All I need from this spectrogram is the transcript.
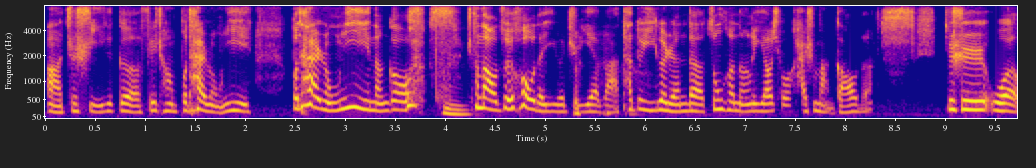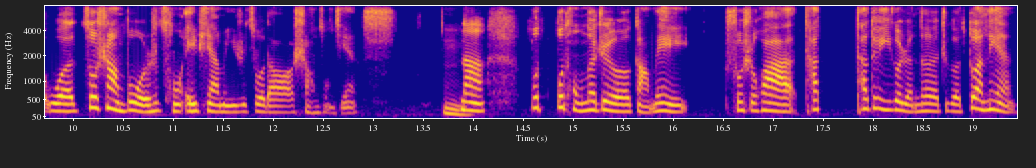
啊，这是一个非常不太容易、不太容易能够 撑到最后的一个职业吧。他对一个人的综合能力要求还是蛮高的。就是我，我做市场部，我是从 APM 一直做到市场总监。嗯，那不不同的这个岗位，说实话，他他对一个人的这个锻炼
